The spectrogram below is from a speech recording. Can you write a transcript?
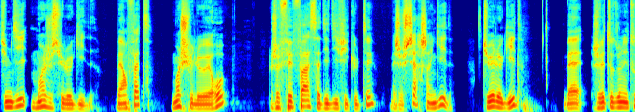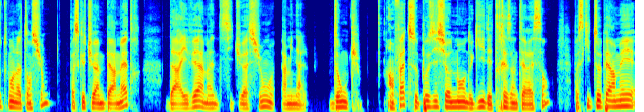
tu me dis moi je suis le guide. Ben en fait, moi je suis le héros, je fais face à des difficultés, mais je cherche un guide. Tu es le guide, ben je vais te donner toute mon attention parce que tu vas me permettre d'arriver à ma situation terminale. Donc en fait, ce positionnement de guide est très intéressant parce qu'il te permet,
